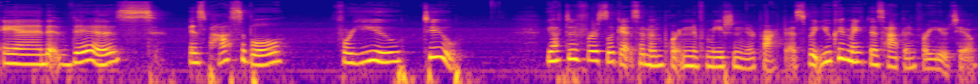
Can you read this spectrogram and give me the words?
And this is possible for you too. You have to first look at some important information in your practice, but you can make this happen for you too.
